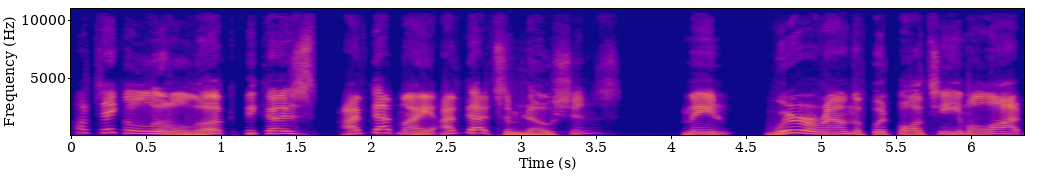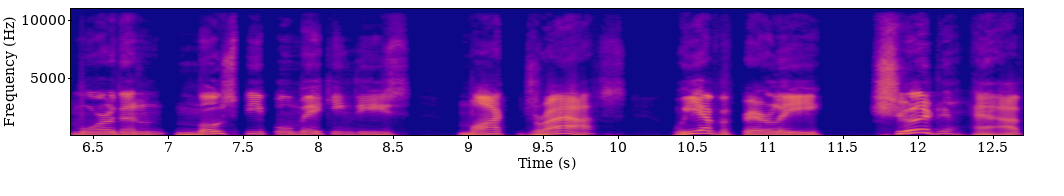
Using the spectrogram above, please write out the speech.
I'll take a little look because I've got my I've got some notions. I mean, we're around the football team a lot more than most people making these mock drafts. We have a fairly should have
